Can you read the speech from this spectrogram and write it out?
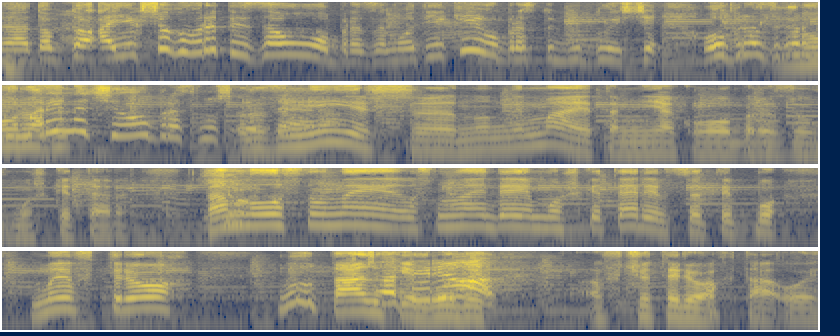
Е, Тобто, а якщо говорити за образами, от який образ тобі ближче? Образ Ну, Гардемарина чи образ мушкетера? Розумієш, е, ну немає там ніякого образу в мушкетерах. Там основне, основна ідея мушкетерів це типу, ми в трьох, ну танки Чотирьох? будуть. В чотирьох, та ой,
